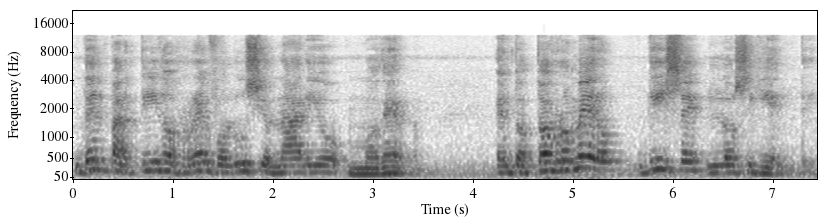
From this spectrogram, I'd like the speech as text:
del Partido Revolucionario Moderno. El doctor Romero dice lo siguiente.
